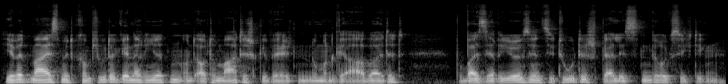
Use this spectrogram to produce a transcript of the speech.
Hier wird meist mit computergenerierten und automatisch gewählten Nummern gearbeitet, wobei seriöse Institute Sperrlisten berücksichtigen.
